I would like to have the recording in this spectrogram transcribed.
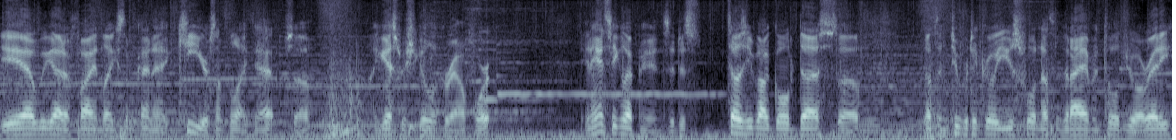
Yeah, we gotta find like some kind of key or something like that, so I guess we should go look around for it. Enhancing weapons, it just tells you about gold dust, so nothing too particularly useful, nothing that I haven't told you already,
